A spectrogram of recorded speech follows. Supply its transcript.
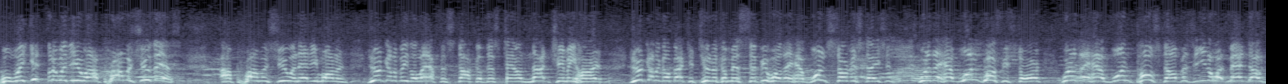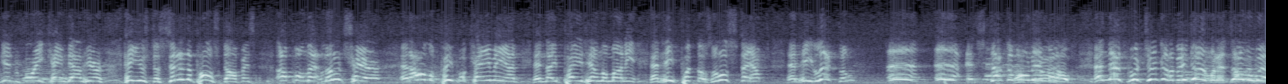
When we get through with you, I promise you this. I promise you and Eddie Marlin, you're going to be the laughing stock of this town, not Jimmy Hart. You're going to go back to Tunica, Mississippi, where they have one service station, where they have one grocery store, where they have one post office. And you know what Mad Dog did before he came down here? He used to sit in the post office up on that little chair, and all the people came in, and they paid him the money, and he put those little stamps, and he licked them. uh, uh, and stuck them on envelopes. And that's what you're going to be doing when it's over with.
